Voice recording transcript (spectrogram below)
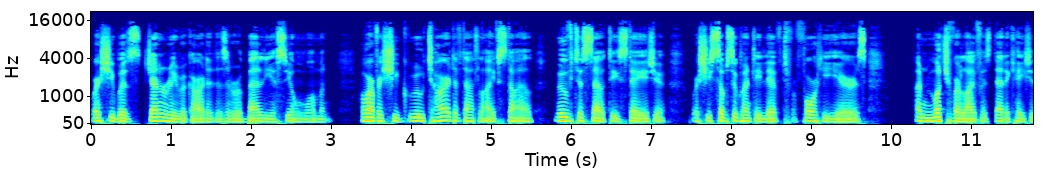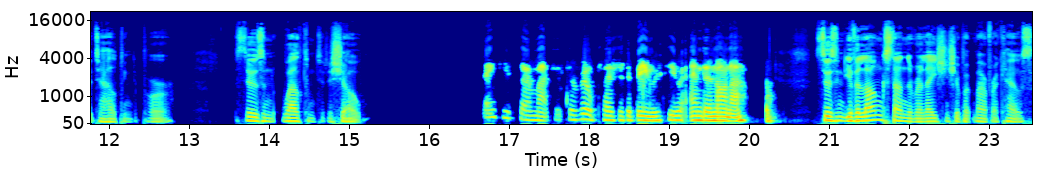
where she was generally regarded as a rebellious young woman. However, she grew tired of that lifestyle, moved to Southeast Asia, where she subsequently lived for 40 years, and much of her life was dedicated to helping the poor. Susan, welcome to the show. Thank you so much. It's a real pleasure to be with you and an honour. Susan, you have a long standing relationship with Maverick House.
